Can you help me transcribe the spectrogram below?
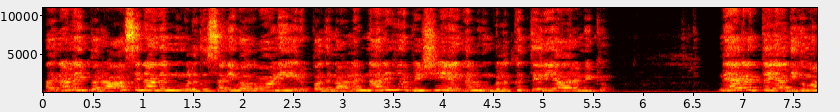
அதனால இப்ப ராசிநாதன் உங்களுக்கு சனி பகவானே இருப்பதனால நிறைய விஷயங்கள் உங்களுக்கு தெரிய ஆரம்பிக்கும். நேரத்தை அதிகமா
